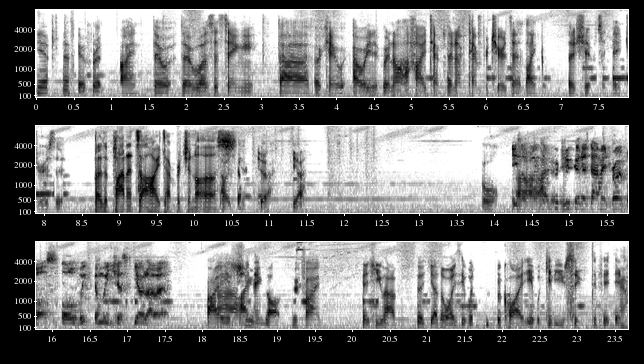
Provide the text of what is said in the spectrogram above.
Yeah, let's go for it. Fine. There, there was a thing. Uh, okay. Are we? We're not a high temp enough temperature that like the ship's in danger, is it? No, the planet's at high temperature, not us. High us. temperature. Yeah. Cool. Is Uh, that I like don't going to damage robots, or we, can we just YOLO it? I Uh, I assume think- not, We're fine. because you have. Otherwise, it would require. It would give you suit if it did. Yeah.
